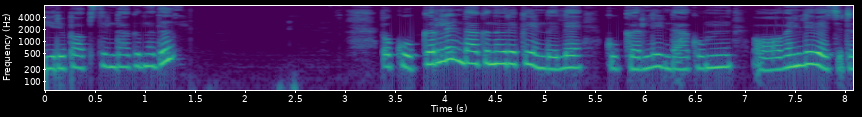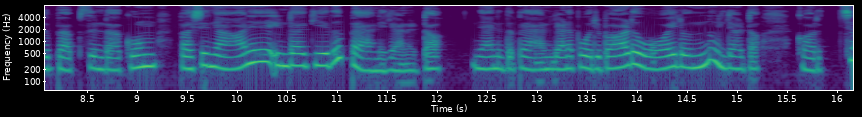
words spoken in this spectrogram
ഈ ഒരു പപ്സ് ഉണ്ടാക്കുന്നത്. ഇപ്പോൾ കുക്കറിൽ ഉണ്ടാക്കുന്നവരൊക്കെ ഉണ്ട് അല്ലേ കുക്കറിൽ ഉണ്ടാക്കും ഓവനിൽ വെച്ചിട്ട് പപ്സ് ഉണ്ടാക്കും. പക്ഷെ ഞാൻ ഉണ്ടാക്കിയത് പാനിലാണ് കേട്ടോ ഞാനിത് പാനിലാണ്. അപ്പോൾ ഒരുപാട് ഓയിലൊന്നും ഇല്ല കേട്ടോ. കുറച്ച്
